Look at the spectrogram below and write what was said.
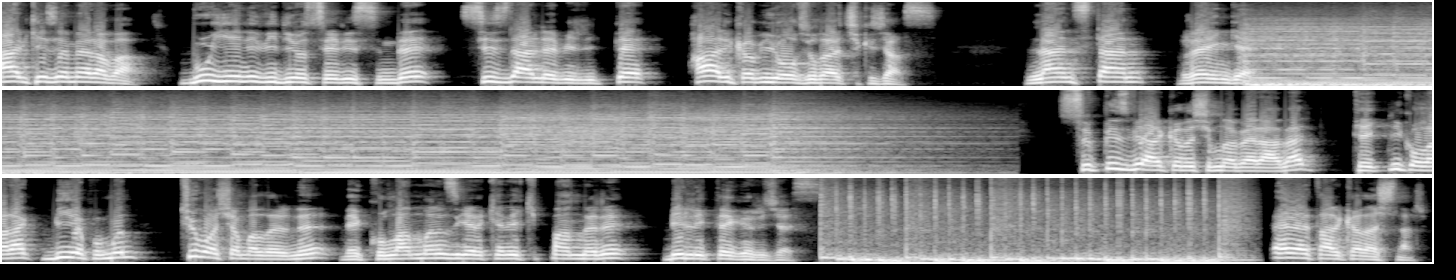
Herkese merhaba. Bu yeni video serisinde sizlerle birlikte harika bir yolculuğa çıkacağız. Lens'ten renge. Sürpriz bir arkadaşımla beraber teknik olarak bir yapımın tüm aşamalarını ve kullanmanız gereken ekipmanları birlikte göreceğiz. Evet arkadaşlar,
